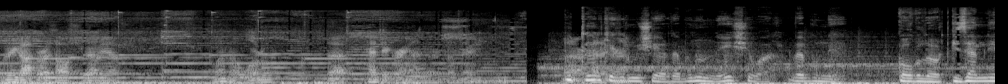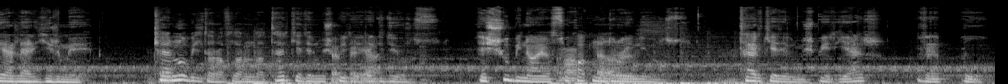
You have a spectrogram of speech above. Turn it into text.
What do you got for us, Australia? What in the world? The pentagram or something. Bu terk pentagram. edilmiş yerde bunun ne işi var ve bu ne? Google Earth gizemli yerler 20. Çernobil taraflarında terk edilmiş Çok bir yere gidiyoruz. Ve şu binaya sokak moduna iniyoruz. Terk edilmiş bir yer ve bu.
